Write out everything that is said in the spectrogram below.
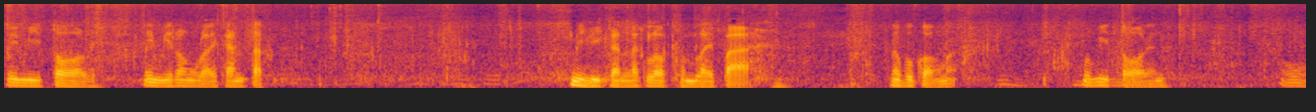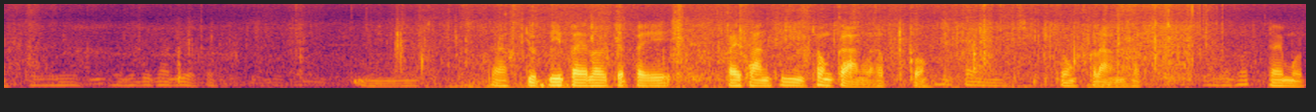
ไม่มีตอเลย ไม่มีร่องรอยการตัด ไม่มีการลักลอบทำลายป่านะผู้กองเนาะไม่มีตอเลยนะโอ้อืม จากจุดนี้ไปเราจะไปไปทางที่ช่องกลางแล้วครับผู้กองกลางช่องกลางนะครับ ได้หมด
